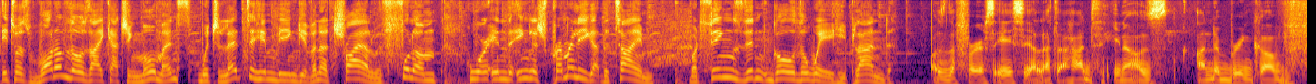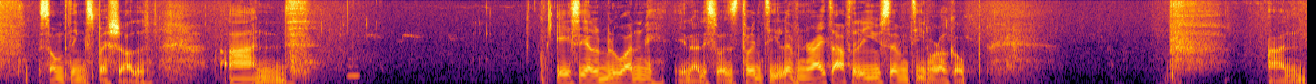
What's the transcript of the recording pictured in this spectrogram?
It was one of those eye catching moments which led to him being given a trial with Fulham, who were in the English Premier League at the time, but things didn't go the way he planned. It was the first ACL that I had. You know, I was on the brink of something special. And ACL blew on me. You know, this was 2011, right after the U17 World Cup. And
